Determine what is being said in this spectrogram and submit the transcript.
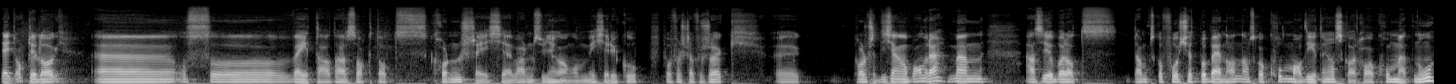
det er et artig lag. Eh, og så vet jeg at jeg har sagt at kanskje ikke er verdens undergang om vi ikke rykker opp på første forsøk. Uh, kanskje ikke engang på andre, men jeg sier jo bare at de skal få kjøtt på beina. De skal komme dit han Oskar har kommet nå.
